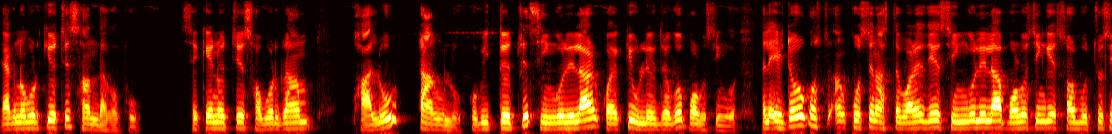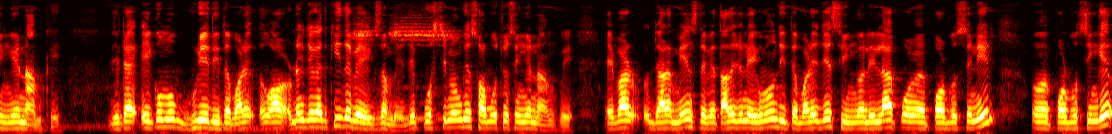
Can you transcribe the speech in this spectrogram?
এক নম্বর কি হচ্ছে? সান্দাকফু। সেকেন্ড হচ্ছে সবরগ্রাম, ফালু, টাংলু। পবিত্র হচ্ছে সিঙ্গলীলার কয়েকটি উল্লেখযোগ্য পর্বতশৃঙ্গ তাহলে এটাও কোশ্চেন আসতে পারে যে সিঙ্গলীলা পর্বতশৃঙ্গের সর্বোচ্চ শৃঙ্গের নাম কি? যেটা এরকম ঘুরিয়ে দিতে পারে। অনেক জায়গায় কী দেবে এক্সামে যে পশ্চিমবঙ্গের সর্বোচ্চ শৃঙ্গের নাম কি? এবার যারা মেন্স দেবে, তাদের জন্য এরকমও দিতে পারে যে সিঙ্গলীলা পর্বতশ্রেণীর পর্বতশৃঙ্গের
